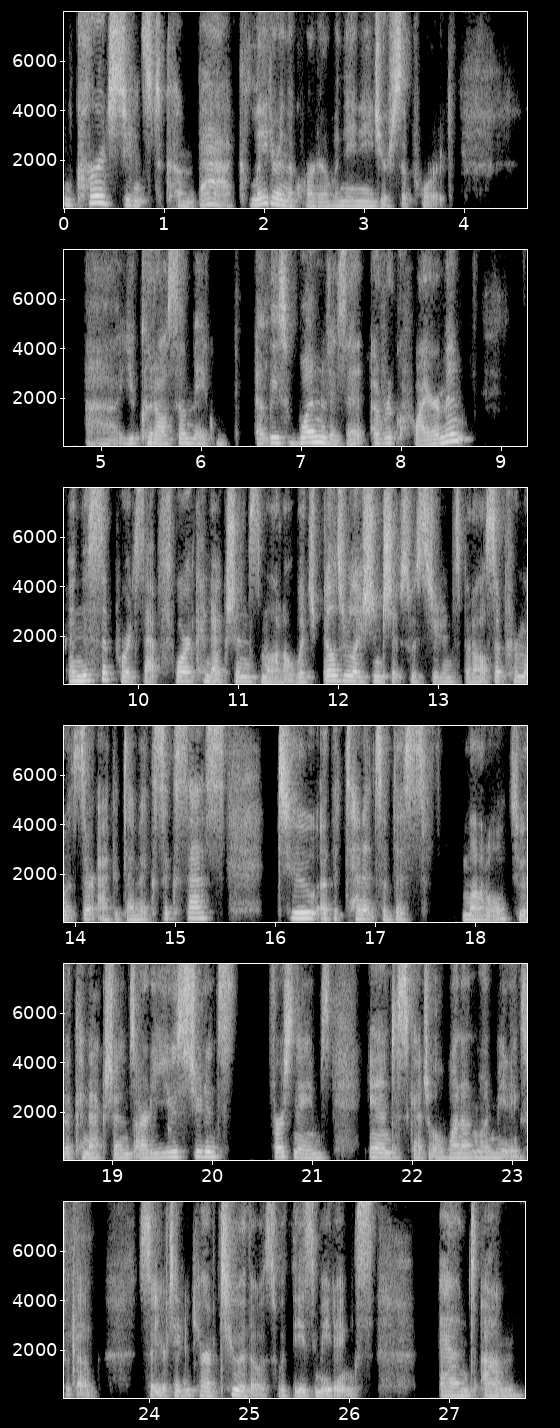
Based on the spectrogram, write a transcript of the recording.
encourage students to come back later in the quarter when they need your support. Uh, you could also make at least one visit a requirement and this supports that four connections model, which builds relationships with students, but also promotes their academic success. Two of the tenets of this model, two of the connections, are to use students' first names and to schedule one-on-one -on -one meetings with them. So you're taking care of two of those with these meetings. And um,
